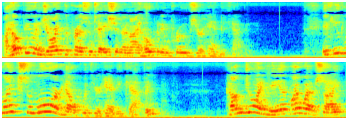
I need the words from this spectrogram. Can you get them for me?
I hope you enjoyed the presentation and I hope it improves your handicapping. If you'd like some more help with your handicapping, come join me at my website,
